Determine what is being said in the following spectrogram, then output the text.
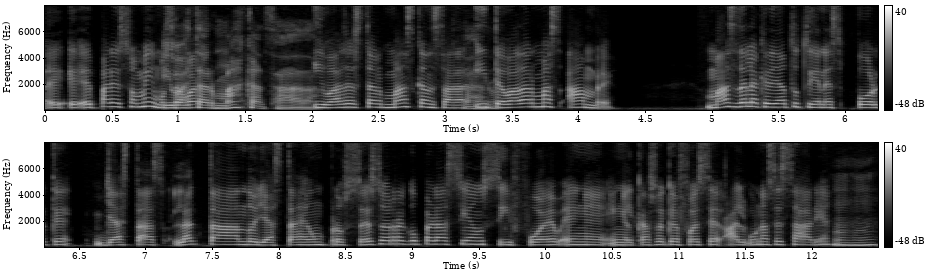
Eh, eh, Es para eso mismo. y o va a estar más cansada. y vas a estar más cansada y te va a dar más hambre. Más de la que ya tú tienes porque ya estás lactando, ya estás en un proceso de recuperación, si fue en, en el caso de que fuese alguna cesárea, Ujú.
